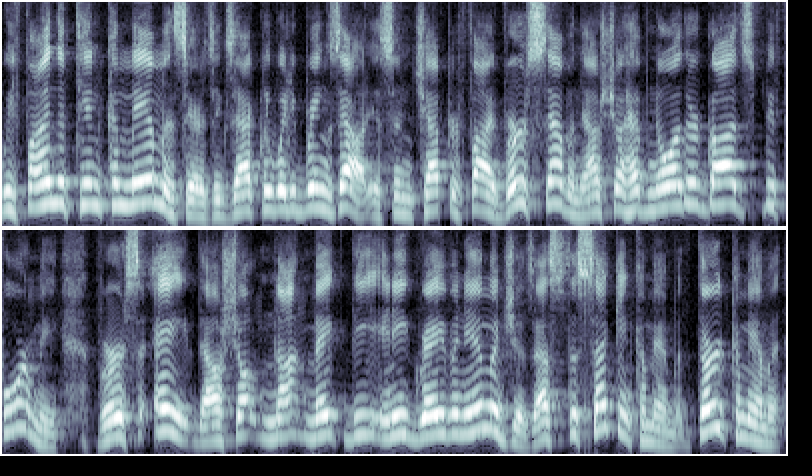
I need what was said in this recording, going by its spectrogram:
we find the Ten Commandments there. It's exactly what he brings out. It's in chapter 5. Verse 7, Thou shalt have no other gods before me. Verse 8, Thou shalt not make thee any graven images. That's the second commandment. Third commandment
